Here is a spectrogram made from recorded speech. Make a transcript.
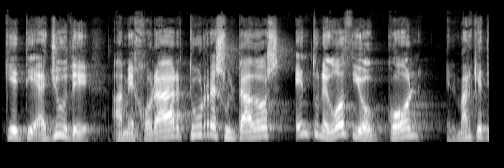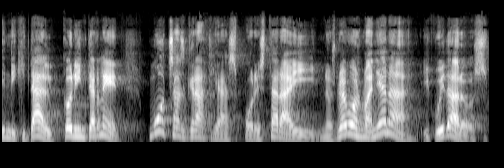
que te ayude a mejorar tus resultados en tu negocio con el marketing digital, con Internet. Muchas gracias por estar ahí. Nos vemos mañana y cuidaros.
